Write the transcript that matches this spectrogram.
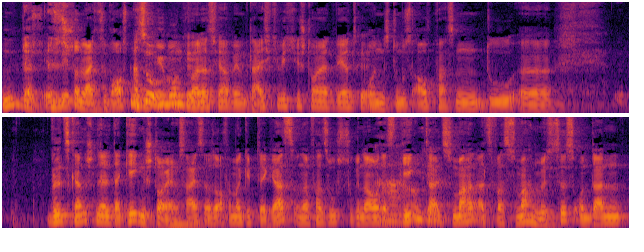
Das, es ist schon leicht. Du brauchst ein Ach so, Übung, okay. weil das ja mit dem Gleichgewicht gesteuert wird Okay. und du musst aufpassen, du äh, willst ganz schnell dagegen steuern. Das heißt also, auf einmal gibt der Gas und dann versuchst du genau Ah, das Gegenteil okay. zu machen, als was du machen müsstest und dann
